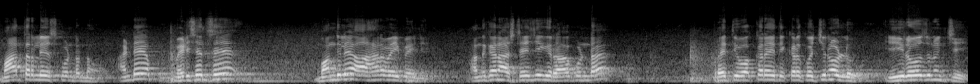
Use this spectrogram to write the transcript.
మాత్రలు వేసుకుంటున్నాం. అంటే మెడిసిన్సే మందులే ఆహారం అయిపోయినాయి. అందుకని ఆ స్టేజీకి రాకుండా ప్రతి ఒక్కరైతే ఇక్కడికి వచ్చిన వాళ్ళు ఈ రోజు నుంచి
